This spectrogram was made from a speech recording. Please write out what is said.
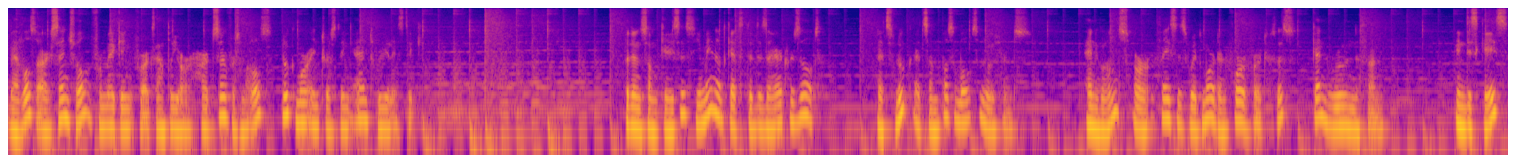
Bevels are essential for making, for example, your hard surface models look more interesting and realistic. But in some cases you may not get the desired result. Let's look at some possible solutions. N-gons, or faces with more than 4 vertices, can ruin the fun. In this case,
